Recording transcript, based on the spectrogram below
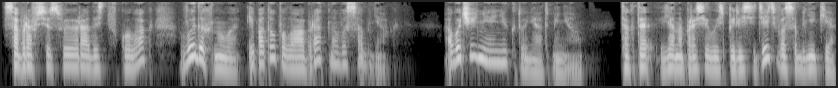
Собрав всю свою радость в кулак, выдохнула и потопала обратно в особняк. Обучение никто не отменял. Так-то я напросилась пересидеть в особняке,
